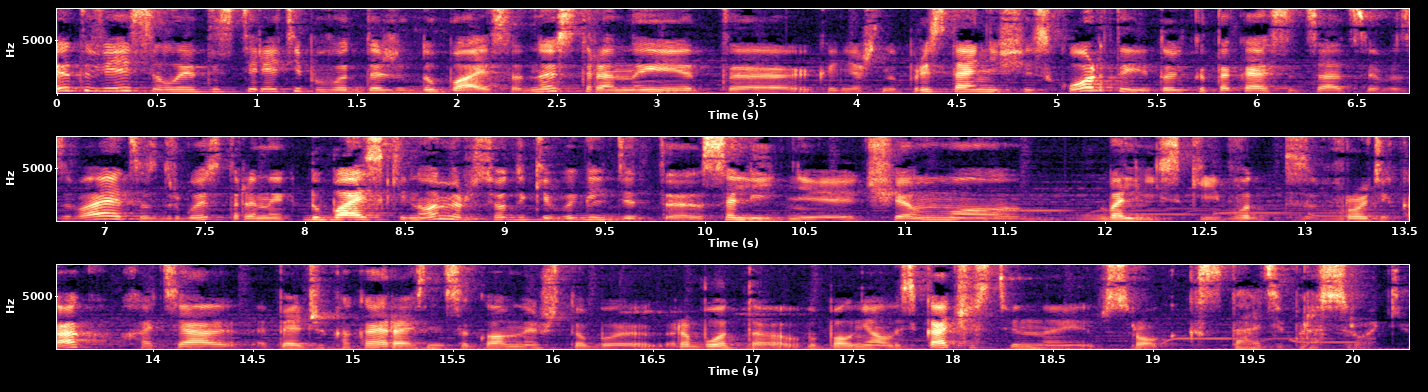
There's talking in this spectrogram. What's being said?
это весело, это стереотипы, вот даже Дубай. С одной стороны, это, конечно, пристанище эскорта, и только такая ассоциация вызывается. С другой стороны, дубайский номер все-таки выглядит э, солиднее, чем э, балийский. Вот вроде как, хотя, опять же, какая разница? Главное, чтобы работа выполнялась качественно и в срок. Кстати, про сроки.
